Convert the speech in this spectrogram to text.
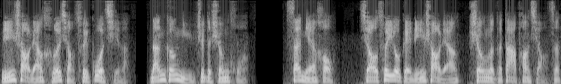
林少良和小翠过起了男耕女织的生活。三年后，小翠又给林少良生了个大胖小子，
